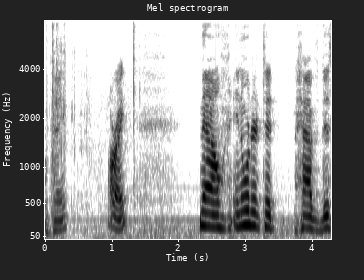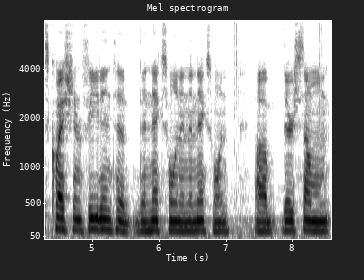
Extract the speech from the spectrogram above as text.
okay? All right. Now, in order to have this question feed into the next one and the next one, uh, there's some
